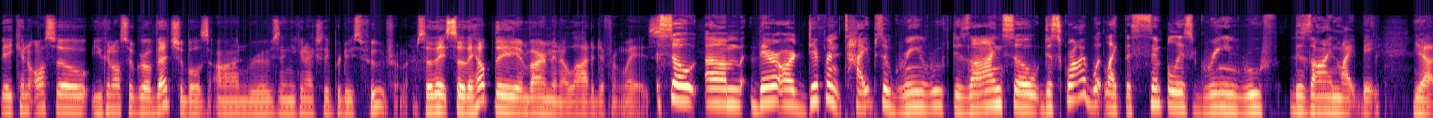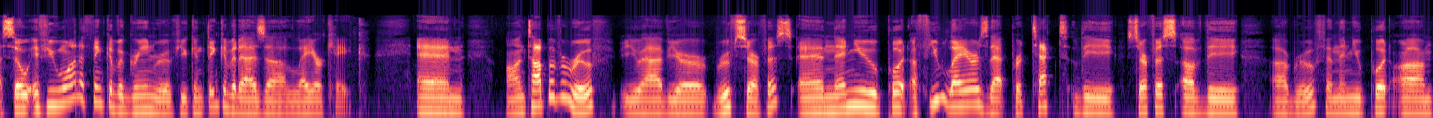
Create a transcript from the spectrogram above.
they can also you can also grow vegetables on roofs, and you can actually produce food from them. So they so they help the environment a lot of different ways. So um, there are different types of green roof design. So describe what like the simplest green roof design might be. Yeah, so if you want to think of a green roof, you can think of it as a layer cake. And on top of a roof, you have your roof surface, and then you put a few layers that protect the surface of the uh, roof, and then you put um,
